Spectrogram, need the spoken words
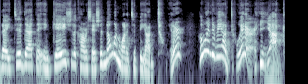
they did that. They engaged the conversation. No one wanted to be on Twitter who wanted to be on Twitter? Yuck.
